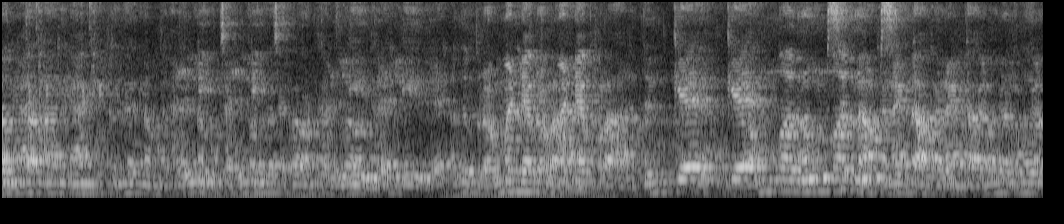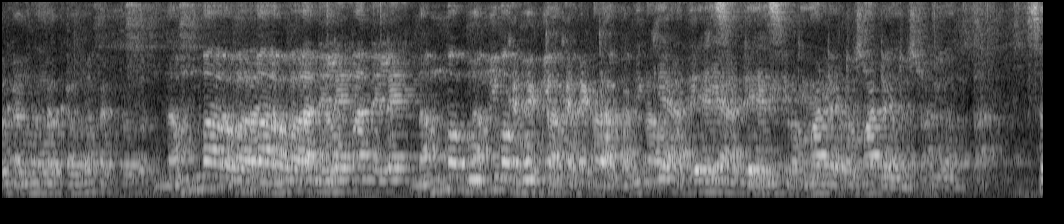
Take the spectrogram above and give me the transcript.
ಅಂತ ನಮ್ಮ ಹಳ್ಳಿ ಚಳ್ಳಿ ಹಳ್ಳಿ ಇದೆ. ಹಳ್ಳಿ ಇದೆ. ಅದು ಬ್ರಹ್ಮಣ್ಯ ಬ್ರಹ್ಮಣ್ಯಪುರ ಅದಕ್ಕೆ ನಮ್ಮ ರೂಲ್ಸ್ ನಾವು ಕನೆಕ್ಟ್ ಕನೆಕ್ಟ್ ನಮ್ಮ ನಮ್ಮ ನೆಲೆ ನೆಲೆ ನಮ್ಮ ಭೂಮಿ ಕನೆಕ್ಟ್ ಕನೆಕ್ಟ್ ಅದಕ್ಕೆ ಅದೇ ಅದೇ ಬ್ರಹ್ಮಾಂಡ ಬ್ರಹ್ಮಾಂಡ ಅಂತ. ಸೊ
